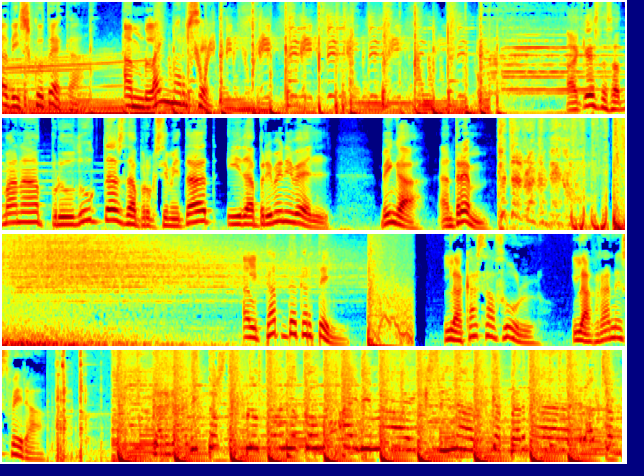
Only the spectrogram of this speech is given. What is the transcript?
La discoteca, amb Blai Mercè. Aquesta setmana, productes de proximitat i de primer nivell. Vinga, entrem! El cap de cartell. La Casa Azul, la gran esfera. Cargaditos de plutonio como Ivy Mike, sin nada que perder al choque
